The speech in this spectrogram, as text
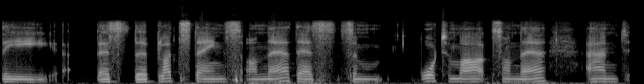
the there's the blood stains on there. There's some watermarks on there and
